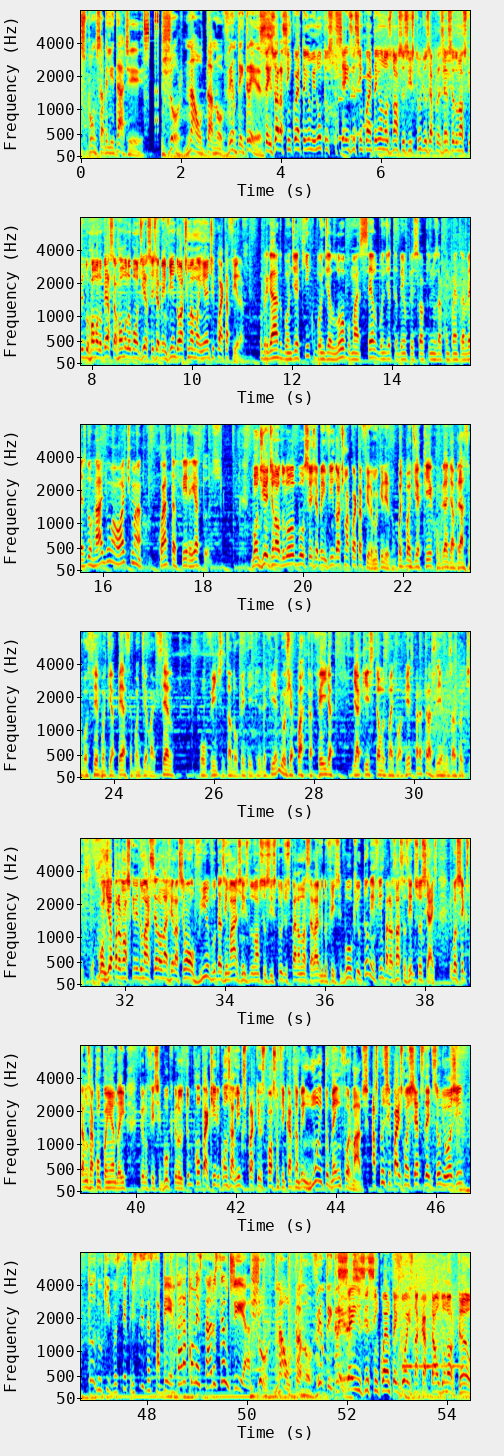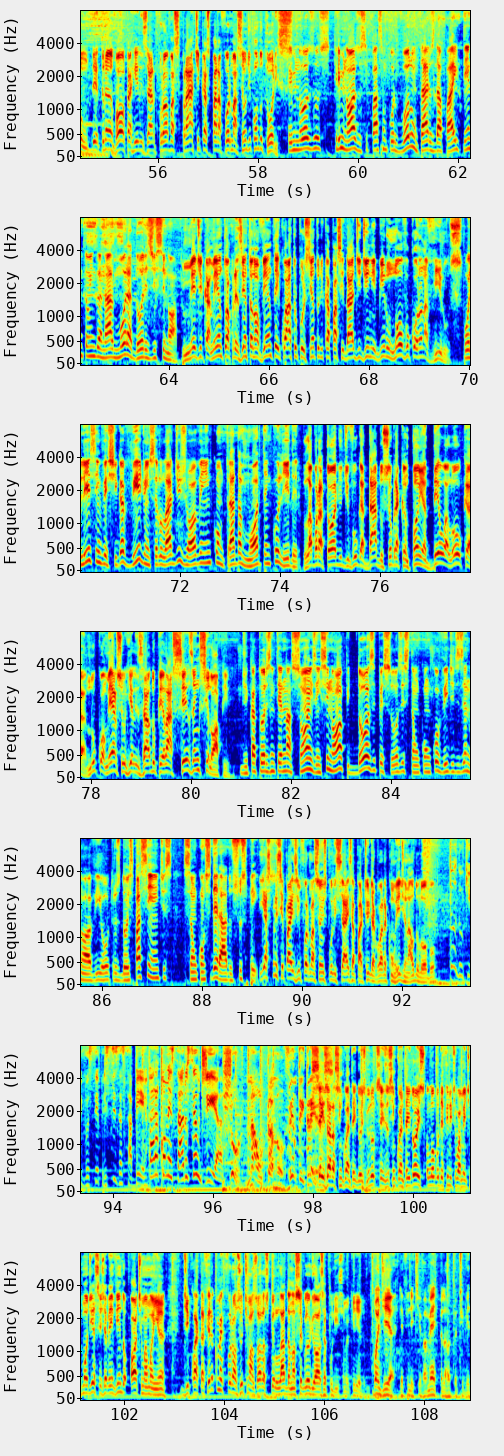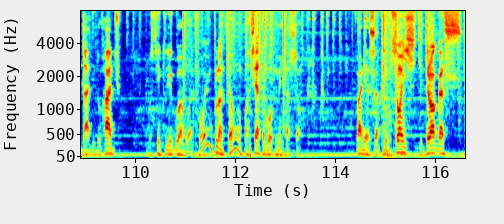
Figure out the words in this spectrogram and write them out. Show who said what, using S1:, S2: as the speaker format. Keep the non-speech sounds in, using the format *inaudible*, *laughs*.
S1: responsabilidade. Jornal da 93.
S2: 6 horas 51 minutos, 6 e 51 nos nossos estúdios. A presença do nosso querido Rômulo Bessa. Rômulo, bom dia, seja bem-vindo. Ótima manhã de quarta-feira.
S3: Obrigado, bom dia, Kiko. Bom dia, Lobo, Marcelo. Bom dia também o pessoal que nos acompanha através do rádio. Uma ótima quarta-feira aí a todos.
S2: Bom dia, Edinaldo Lobo. Seja bem-vindo. Ótima quarta-feira, meu querido.
S4: Muito bom dia, Kiko. Um grande abraço a você. Bom dia, Bessa. Bom dia, Marcelo ouvintes da 93 FM. Hoje é quarta-feira e aqui estamos mais uma vez para trazermos as notícias.
S2: Bom dia para o nosso querido Marcelo na relação ao vivo das imagens dos nossos estúdios para a nossa live do Facebook, YouTube, enfim, para as nossas redes sociais. E você que está nos acompanhando aí pelo Facebook, pelo YouTube, compartilhe com os amigos para que eles possam ficar também muito bem informados. As principais manchetes da edição de hoje.
S5: Tudo o que você precisa saber para começar o seu dia.
S1: Jornal da 93.
S2: 6 e 52 na capital do Nortão. Detran volta a realizar provas práticas para a formação de condutores.
S3: Criminosos, criminosos se passam por voluntários da PAI e tentam enganar moradores de Sinop.
S2: Medicamento apresenta 94% de capacidade de inibir o novo coronavírus.
S3: Polícia investiga vídeo em celular de jovem encontrada morta em colíder.
S2: Laboratório divulga dados sobre a campanha Deu a Louca no comércio realizado pela Acesa em Sinop.
S3: De 14 internações em Sinop, 12 pessoas estão com Covid-19 e outros dois pacientes são considerados suspeitos.
S2: E as principais informações policiais a partir de agora com Edinaldo Lobo.
S5: Tudo o que você precisa saber para começar o seu dia.
S1: Jornal da 93.
S2: 6 horas 52 minutos, 6 e 52 O Lobo, definitivamente, bom dia, seja bem-vindo. Ótima manhã de quarta-feira. Como é que foram as últimas horas pelo lado da nossa gloriosa polícia, meu querido?
S4: Bom dia, definitivamente, pela rotatividade do rádio. Você que ligou agora. Foi um plantão com certa movimentação. Várias apreensões de drogas,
